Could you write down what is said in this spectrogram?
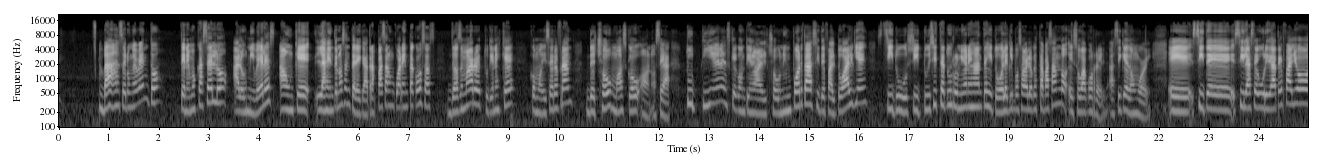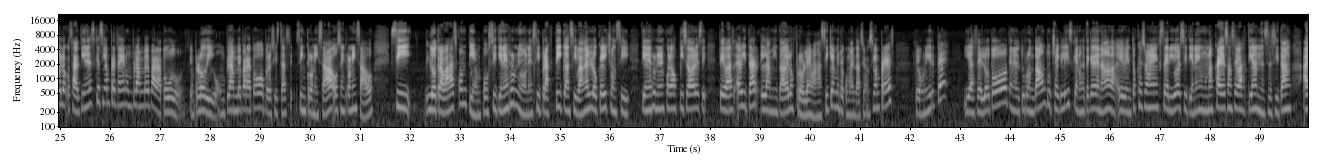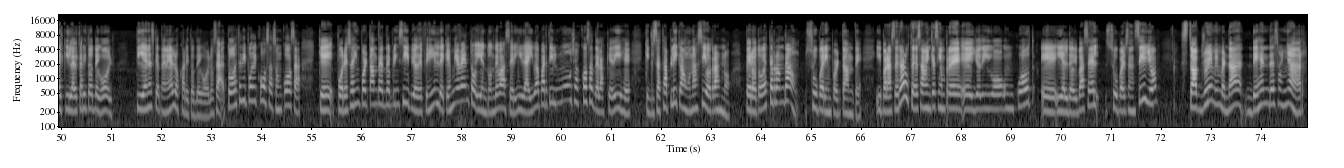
va a hacer un evento, tenemos que hacerlo a los niveles, aunque la gente no se entere que atrás pasaron 40 cosas, doesn't matter, tú tienes que, como dice el refrán, the show must go on. O sea, tú tienes que continuar el show, no importa si te faltó alguien, si tú, si tú hiciste tus reuniones antes y todo el equipo sabe lo que está pasando, eso va a correr. Así que don't worry. Eh, si, te, si la seguridad te falló, o sea, tienes que siempre tener un plan B para todo. Siempre lo digo, un plan B para todo, pero si estás sincronizada o sincronizado, si lo trabajas con tiempo, si tienes reuniones, si practican, si van al location, si tienes reuniones con los auspiciadores, te vas a evitar la mitad de los problemas. Así que mi recomendación siempre es reunirte y hacerlo todo, tener tu rundown, tu checklist, que no se te quede nada. Eventos que son en exterior, si tienen unas calles San Sebastián, necesitan alquilar carritos de golf tienes que tener los carritos de golf. O sea, todo este tipo de cosas son cosas que por eso es importante desde el principio definir de qué es mi evento y en dónde va a ser. Y de ahí va a partir muchas cosas de las que dije que quizás te aplican, unas sí, otras no. Pero todo este rundown, súper importante. Y para cerrar, ustedes saben que siempre eh, yo digo un quote eh, y el de hoy va a ser súper sencillo Stop dreaming, ¿verdad? Dejen de soñar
